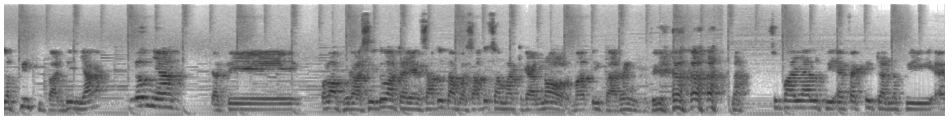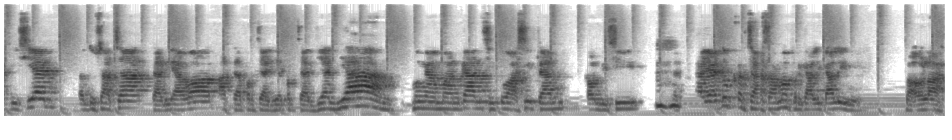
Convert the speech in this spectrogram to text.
lebih dibanding yang sebelumnya. Jadi kolaborasi itu ada yang satu tambah satu sama dengan nol, mati bareng gitu ya. nah, supaya lebih efektif dan lebih efisien, tentu saja dari awal ada perjanjian-perjanjian yang mengamankan situasi dan kondisi. Mm-hmm. Saya itu kerjasama berkali-kali nih, Mbak Olah.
